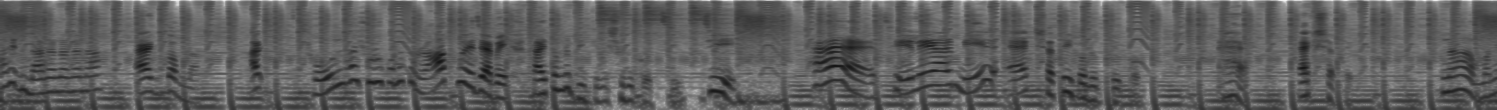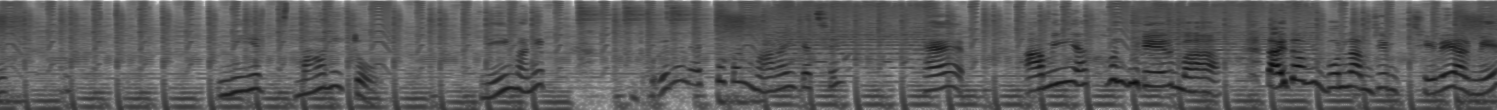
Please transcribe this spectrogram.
আরে না না না না না, একদম না। আর সন্ধ্যা শুরু করলে তো রাত হয়ে যাবে, তাই তো আমরা বিকেলে শুরু করছি। জি। হ্যাঁ ছেলে আর মেয়ের একসাথেই হলুদ দেব। হ্যাঁ একসাথে। না মানে মেয়ের মা নেই তো নেই মানে ধরে নেন এক প্রকার মারাই গেছে। হ্যাঁ আমি এখন মেয়ের মা। তাই তো আমি বললাম যে ছেলে আর মেয়ে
